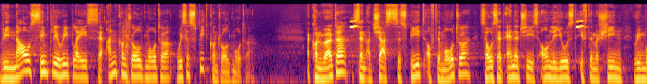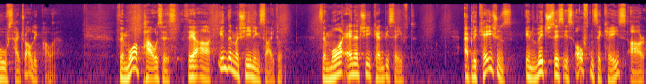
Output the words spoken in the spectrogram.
we now simply replace the uncontrolled motor with a speed-controlled motor. A converter then adjusts the speed of the motor so that energy is only used if the machine removes hydraulic power. The more pauses there are in the machining cycle, the more energy can be saved. Applications in which this is often the case are,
